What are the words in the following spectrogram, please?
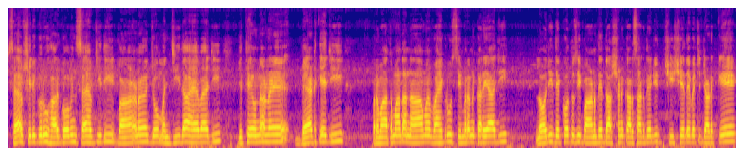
ਸਾਹਿਬ, ਸ੍ਰੀ ਗੁਰੂ ਹਰਗੋਬਿੰਦ ਸਾਹਿਬ ਜੀ ਦੀ ਬਾਣ ਜੋ ਮੰਜੀ ਦਾ ਹੈ ਵੈ ਜੀ, ਜਿੱਥੇ ਉਹਨਾਂ ਨੇ ਬੈਠ ਕੇ ਜੀ ਪਰਮਾਤਮਾ ਦਾ ਨਾਮ ਵਾਹਿਗੁਰੂ ਸਿਮਰਨ ਕਰਿਆ ਜੀ। ਲਓ ਜੀ, ਦੇਖੋ ਤੁਸੀਂ ਬਾਣ ਦੇ ਦਰਸ਼ਨ ਕਰ ਸਕਦੇ ਹੋ ਜੀ। ਸ਼ੀਸ਼ੇ ਦੇ ਵਿੱਚ ਜੜ ਕੇ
